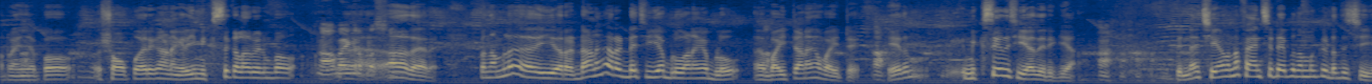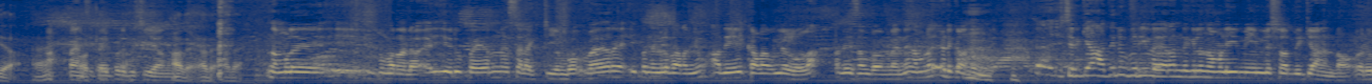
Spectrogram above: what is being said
പറഞ്ഞു കഴിഞ്ഞപ്പോൾ ഷോപ്പുകാർക്കാണെങ്കിൽ ഈ മിക്സ് കളർ വരുമ്പോൾ അതെ അതെ. ഇപ്പം നമ്മൾ ഈ റെഡ് ആണെങ്കിൽ റെഡ് ചെയ്യുക ബ്ലൂ ആണെങ്കിൽ ബ്ലൂ വൈറ്റ് ആണെങ്കിൽ വൈറ്റ് ഏതും മിക്സ് ചെയ്ത് ചെയ്യാതിരിക്കുക. പിന്നെ ചെയ്യാൻ പറഞ്ഞാൽ ഫാൻസി ടൈപ്പ് നമുക്ക് എടുത്ത് ചെയ്യാം. ഫാൻസി ടൈപ്പ് എടുത്ത് ചെയ്യാം അതെ അതെ അതെ. നമ്മൾ പറഞ്ഞല്ലോ ഈ ഒരു പെയറിനെ സെലക്ട് ചെയ്യുമ്പോൾ വേറെ ഇപ്പൊ നിങ്ങൾ പറഞ്ഞു അതേ കളറിലുള്ള അതേ സംഭവങ്ങൾ തന്നെ നമ്മൾ എടുക്കാൻ ശരിക്കും അതിലുപരി വേറെ എന്തെങ്കിലും നമ്മൾ ഈ മീനിൽ ശ്രദ്ധിക്കാനുണ്ടോ? ഒരു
